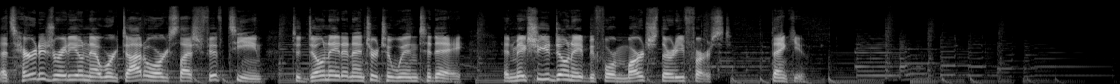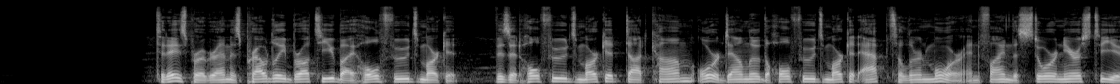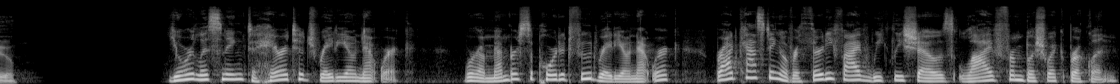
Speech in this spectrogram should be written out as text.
That's heritageradionetwork.org slash 15 to donate and enter to win today. And make sure you donate before March 31st. Thank you. Today's program is proudly brought to you by Whole Foods Market. Visit WholeFoodsMarket.com or download the Whole Foods Market app to learn more and find the store nearest to you. You're listening to Heritage Radio Network. We're a member supported food radio network broadcasting over 35 weekly shows live from Bushwick, Brooklyn.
